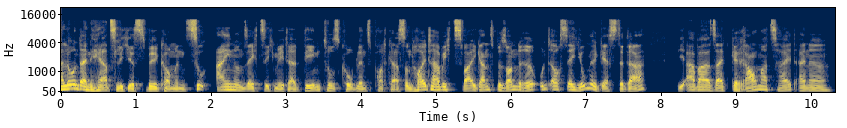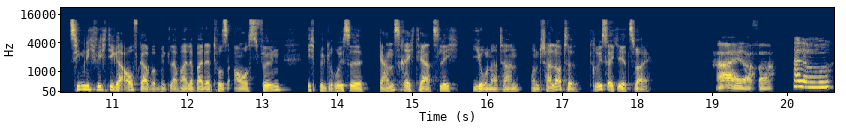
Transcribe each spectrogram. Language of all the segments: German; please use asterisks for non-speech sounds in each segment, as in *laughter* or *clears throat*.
Hallo und ein herzliches Willkommen zu 61 Meter, dem TUS Koblenz Podcast. Und heute habe ich zwei ganz besondere und auch sehr junge Gäste da, die aber seit geraumer Zeit eine ziemlich wichtige Aufgabe mittlerweile bei der TUS ausfüllen. Ich begrüße ganz recht herzlich Jonathan und Charlotte. Grüß euch ihr zwei. Hi, Rafa. Hallo.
